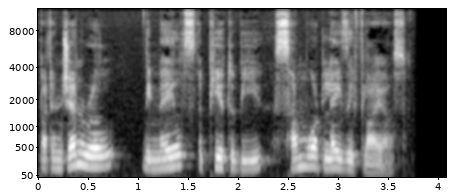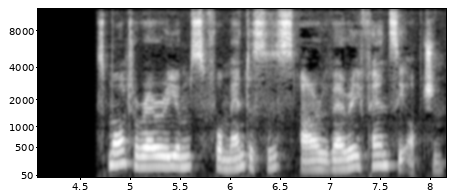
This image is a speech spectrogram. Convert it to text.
but in general, the males appear to be somewhat lazy flyers. Small terrariums for mantises are a very fancy option.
